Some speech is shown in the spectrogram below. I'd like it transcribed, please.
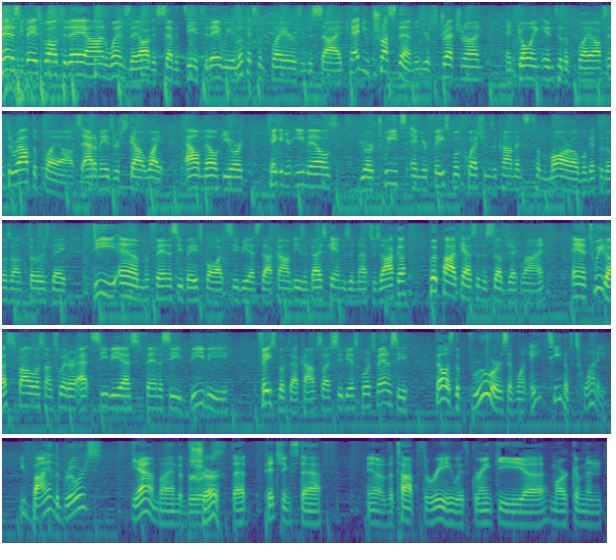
Fantasy baseball today on Wednesday, August 17th. Today we look at some players and decide can you trust them in your stretch run and going into the playoffs and throughout the playoffs. Adam Aizer, Scott White, Al Melchior, taking your emails, your tweets, and your Facebook questions and comments tomorrow. We'll get to those on Thursday. DM Fantasy Baseball at CBS.com. D's and Dice Games in Matsuzaka. Put podcast in the subject line. And tweet us. Follow us on Twitter at CBS Fantasy BB. Facebook.com slash CBS Sports Fantasy. Fellas, the Brewers have won 18 of 20. You buying the Brewers? Yeah, I'm buying the Brewers. Sure. That pitching staff, you know, the top three with Greinke, uh, Marcum, and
